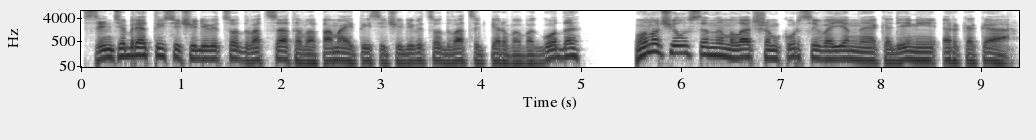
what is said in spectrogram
С сентября 1920 по май 1921 года он учился на младшем курсе военной академии РККА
